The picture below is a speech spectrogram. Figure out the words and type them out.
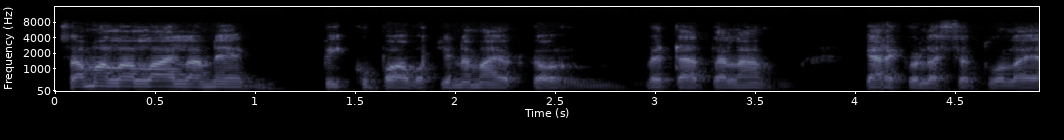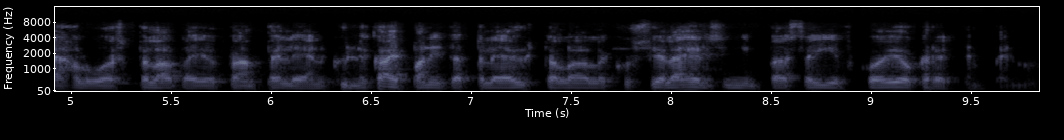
samalla lailla ne pikkupaavot ja nämä, jotka vetää tällä Kärkölässä tuolla ja haluaisi pelata jotain pelejä, niin kyllä ne kaipaa niitä pelejä yhtä lailla kuin siellä Helsingin päässä IFK ja Jokereiden pennut.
